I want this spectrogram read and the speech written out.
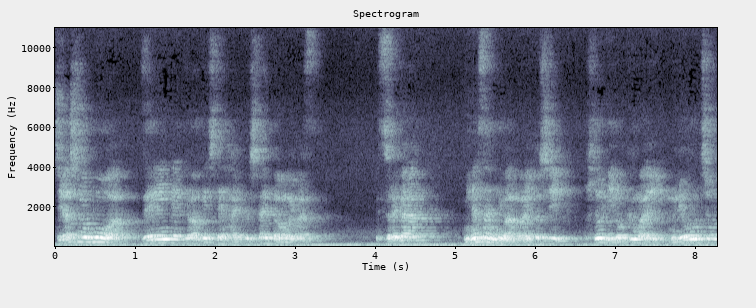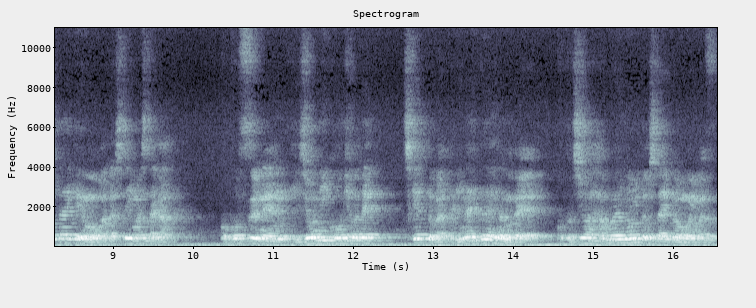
チラシの方は全員で手分けして配布したいと思います。それから皆さんには毎年1人6枚無料の招待券を渡していましたがここ数年非常に好評でチケットが足りないくらいなので今年は販売のみとしたいと思います。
